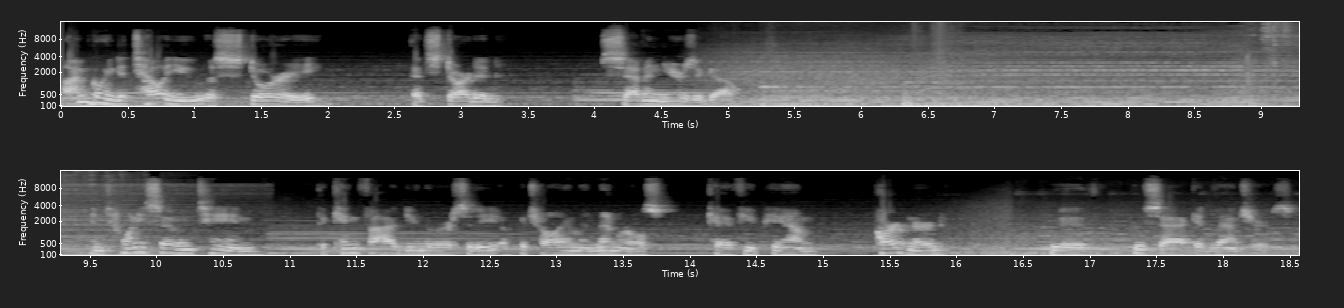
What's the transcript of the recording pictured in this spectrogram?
I'm going to tell you a story that started seven years ago. In 2017, the King Fahd University of Petroleum and Minerals, KFUPM, partnered with Husaak Adventures.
